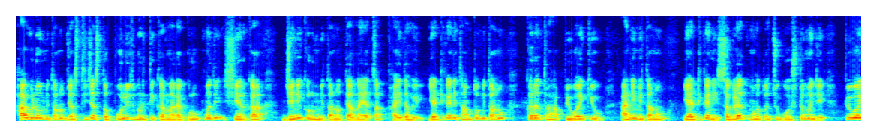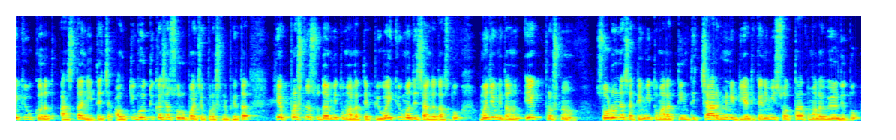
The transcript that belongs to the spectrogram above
हा व्हिडिओ मित्रांनो जास्तीत जास्त पोलीस भरती करणाऱ्या ग्रुपमध्ये शेअर करा जेणेकरून मित्रांनो त्यांना याचा फायदा होईल. या ठिकाणी थांबतो मित्रांनो. करत राहा पी वाय क्यू. आणि मित्रांनो या ठिकाणी सगळ्यात महत्त्वाची गोष्ट म्हणजे पीवाय क्यू करत असताना त्याच्या अवतीभोवती कशा स्वरूपाचे प्रश्न फिरतात हे प्रश्न सुद्धा मी तुम्हाला त्या पीवाय क्यूमध्ये सांगत असतो. म्हणजे मित्रांनो एक प्रश्न सोडवण्यासाठी मी तुम्हाला तीन ते चार मिनिट या ठिकाणी मी स्वतः तुम्हाला वेळ देतो.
